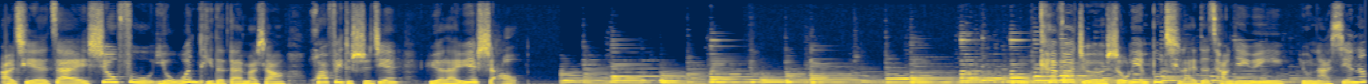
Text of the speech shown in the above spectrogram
而且在修复有问题的代码上花费的时间越来越少。开发者熟练不起来的常见原因有哪些呢？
